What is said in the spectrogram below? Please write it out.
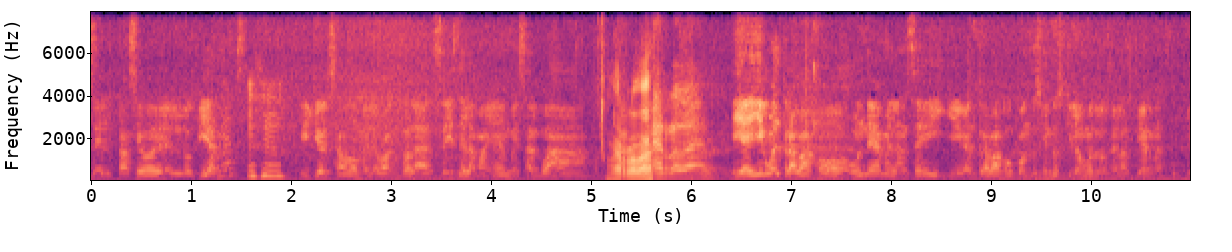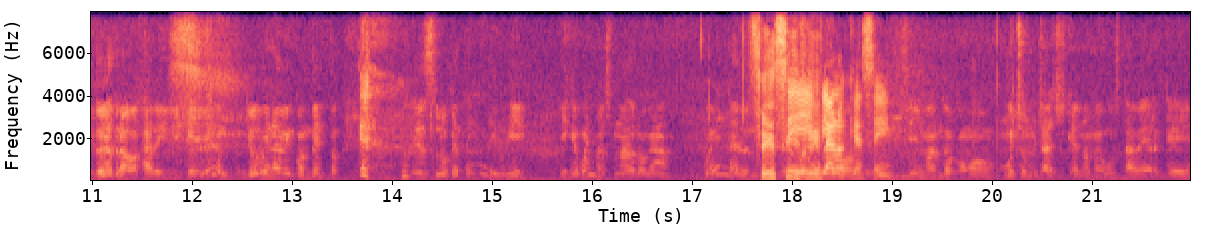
del paseo de los viernes y yo el sábado me levanto a las 6 de la mañana y me salgo a, a rodar. A rodar. Y ahí llego al trabajo, un día me lancé y llegué al trabajo con 200 kilómetros en las piernas. Y doy a trabajar y dije, bien, yo vine bien contento. es lo que tengo. Y dije, bueno, es una droga Sí, sí, sí, claro que sí. Sí, no ando como muchos muchachos que no me gusta ver que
